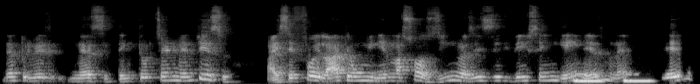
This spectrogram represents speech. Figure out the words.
né? Primeiro, né? Você tem que ter o discernimento disso. Aí você foi lá, tem um menino lá sozinho, às vezes ele veio sem ninguém mesmo, né? Ele,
